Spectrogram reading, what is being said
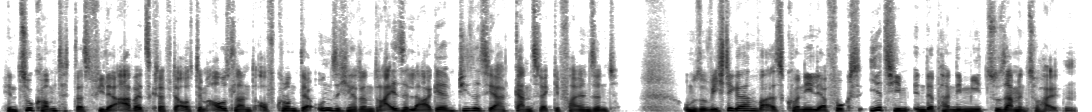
Hinzu kommt, dass viele Arbeitskräfte aus dem Ausland aufgrund der unsicheren Reiselage dieses Jahr ganz weggefallen sind. Umso wichtiger war es Cornelia Fuchs, ihr Team in der Pandemie zusammenzuhalten.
